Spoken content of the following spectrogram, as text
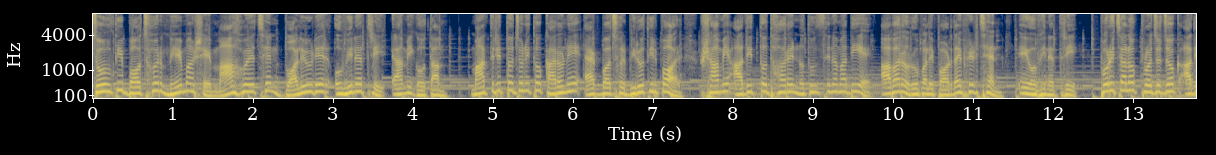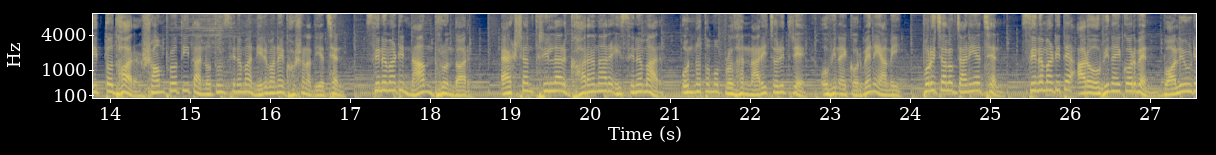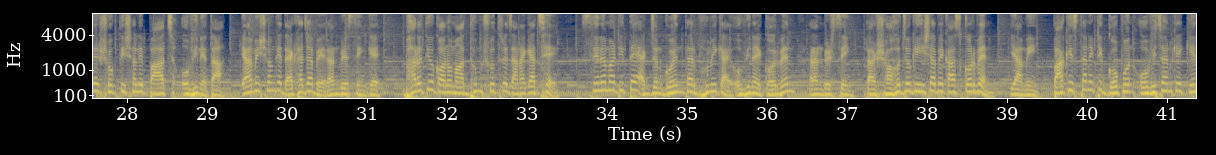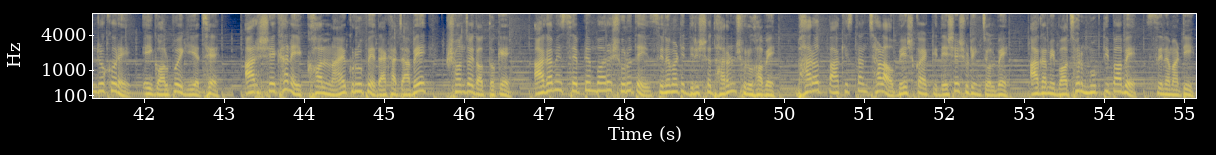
চলতি বছর মে মাসে মা হয়েছেন বলিউডের অভিনেত্রী অ্যামি গৌতম। মাতৃত্বজনিত কারণে এক বছর বিরতির পর স্বামী আদিত্য ধরের নতুন সিনেমা দিয়ে আবারও রূপালী পর্দায় ফিরছেন এই অভিনেত্রী। পরিচালক প্রযোজক আদিত্য ধর সম্প্রতি তার নতুন সিনেমা নির্মাণের ঘোষণা দিয়েছেন। সিনেমাটির নাম ধুরন্ধর। অ্যাকশন থ্রিলার ঘরানার এই সিনেমার অন্যতম প্রধান নারী চরিত্রে অভিনয় করবেন আমি পরিচালক জানিয়েছেন সিনেমাটিতে আরও অভিনয় করবেন বলিউডের শক্তিশালী পাঁচ অভিনেতা। ইয়ামির সঙ্গে দেখা যাবে রণবীর সিংকে। ভারতীয় গণমাধ্যম সূত্রে জানা গেছে, সিনেমাটিতে একজন গোয়েন্দার ভূমিকায় অভিনয় করবেন রণবীর সিং। তার সহযোগী হিসাবে কাজ করবেন ইয়ামি পাকিস্তান একটি গোপন অভিযানকে কেন্দ্র করে এই গল্প এগিয়েছে। আর সেখানেই খলনায়ক রূপে দেখা যাবে সঞ্জয় দত্তকে। আগামী সেপ্টেম্বরের শুরুতেই সিনেমাটি দৃশ্য ধারণ শুরু হবে। ভারত পাকিস্তান ছাড়াও বেশ কয়েকটি দেশে শুটিং চলবে। আগামী বছর মুক্তি পাবে সিনেমাটি।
